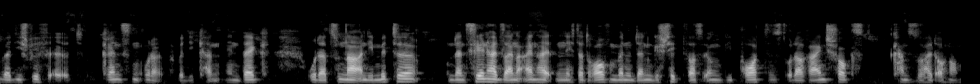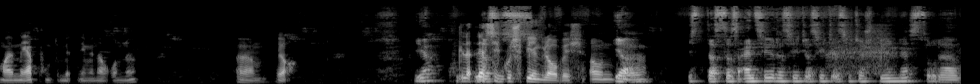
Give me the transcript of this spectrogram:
über die Spielfeldgrenzen oder über die Kanten hinweg oder zu nah an die Mitte und dann zählen halt seine Einheiten nicht da drauf und wenn du dann geschickt was irgendwie portest oder reinschockst, kannst du halt auch nochmal mehr Punkte mitnehmen in der Runde. Ähm, ja, Ja, cool. Lässt sich gut spielen, glaube ich. Und Ja. äh, Ist das das Einzige, dass sich, dass sich, dass sich da spielen lässt? Oder?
